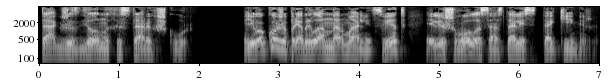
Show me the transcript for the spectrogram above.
также сделанных из старых шкур. Его кожа приобрела нормальный цвет, и лишь волосы остались такими же.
